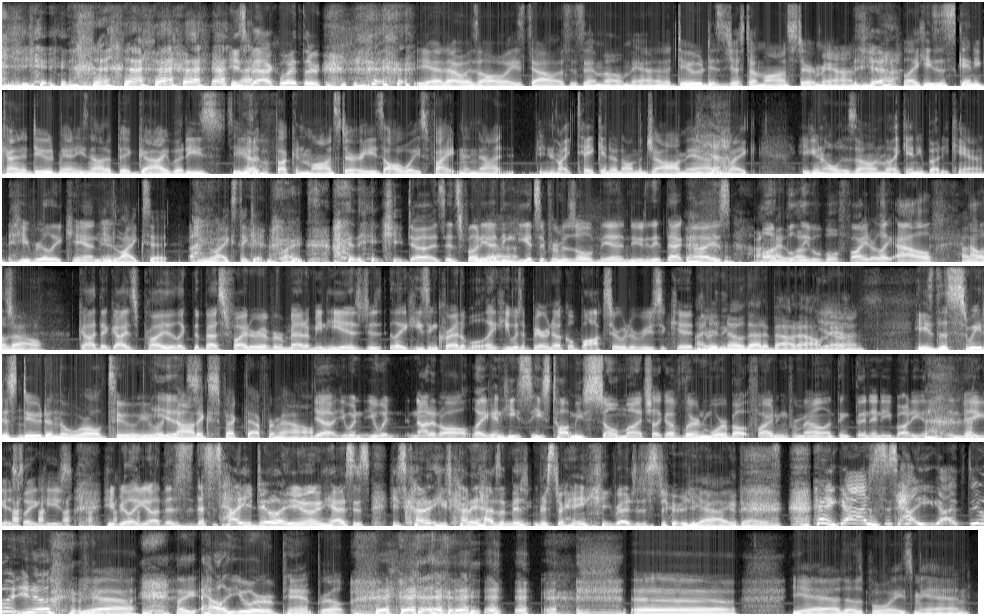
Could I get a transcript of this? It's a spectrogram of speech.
he's back with her. yeah, that was always Dallas's MO, man. And the dude is just a monster, man. Yeah. Like he's a skinny kind of dude, man. He's not a big guy, but he's he's Yeah. a fucking monster. He's always fighting and not and like taking it on the jaw, man. Yeah. Like he can hold his own like anybody can. He really can. He man. likes it. He likes to get in fights. I think he does. It's funny. I think he gets it from his old man, dude. That guy's I love- unbelievable fighter. Like Al. I Al's- love Al. God, that guy's probably like the best fighter I ever met. I mean, he is just like he's incredible. Like he was a bare knuckle boxer whenever he was a kid. I didn't know that about Al, Yeah. man. He's the sweetest mm-hmm. dude in the world too. You would not expect that from Al. Yeah, you wouldn't. You would not at all. Like, and he's he's taught me so much. Like, I've learned more about fighting from Al, I think, than anybody in, in Vegas. Like, he's he'd be like, yeah, this is this is how you do it, you know. And he has his he's kind of he's kind of has a Mr. Hanky register. Yeah, know? he does. hey guys, this is how you guys do it, you know. Yeah. like Al, you are a pimp, bro. Oh, yeah, those boys, man.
